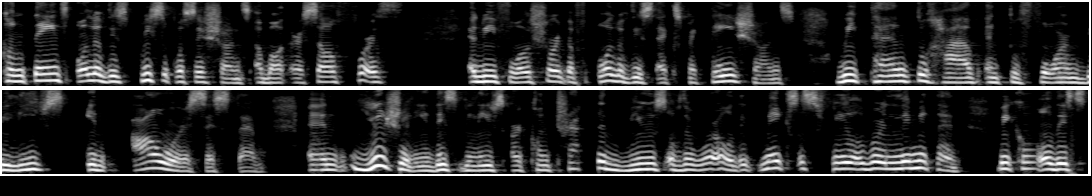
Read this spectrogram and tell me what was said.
contains all of these presuppositions about our self worth, and we fall short of all of these expectations, we tend to have and to form beliefs in our system. And usually these beliefs are contracted views of the world. It makes us feel we're limited. We call this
